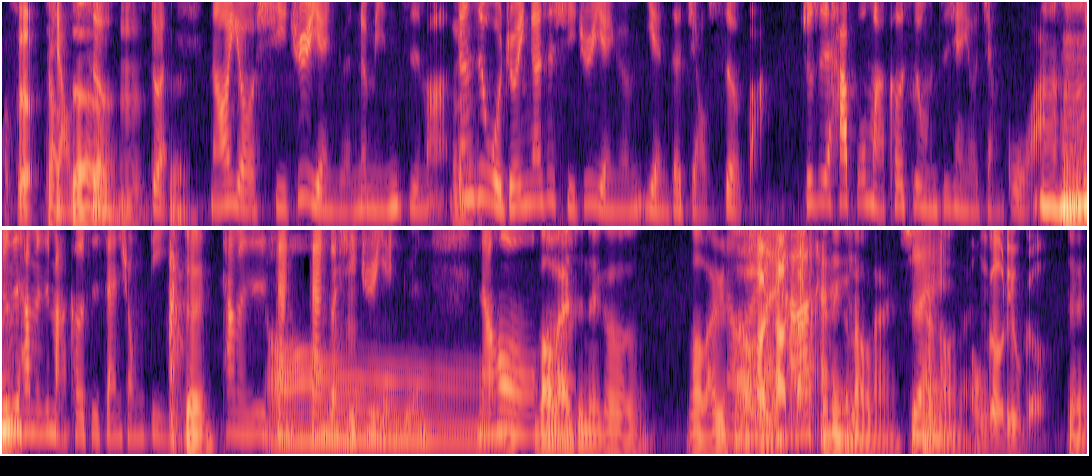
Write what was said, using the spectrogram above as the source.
角色。角色，嗯，对。然后有喜剧演员的名字嘛，但是我觉得应该是喜剧演员演的角色吧。就是哈波马克思，我们之前有讲过啊，嗯、就是他们是马克思三兄弟，对，他们是三、哦、三个喜剧演员，然后劳莱是那个劳莱与哈泰的那个劳莱，是看劳莱，红格六格，对。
